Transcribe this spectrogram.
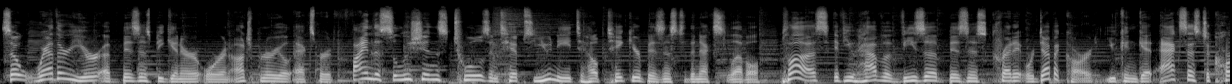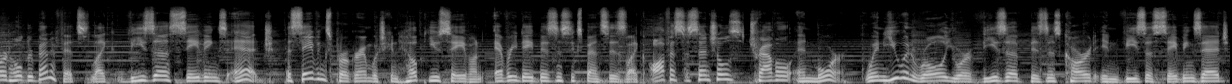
So, whether you're a business beginner or an entrepreneurial expert, find the solutions, tools, and tips you need to help take your business to the next level. Plus, if you have a Visa business credit or debit card, you can get access to cardholder benefits like Visa Savings Edge, a savings program which can help you save on everyday business expenses like office essentials, travel, and more. When you enroll your Visa business card in Visa Savings Edge,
